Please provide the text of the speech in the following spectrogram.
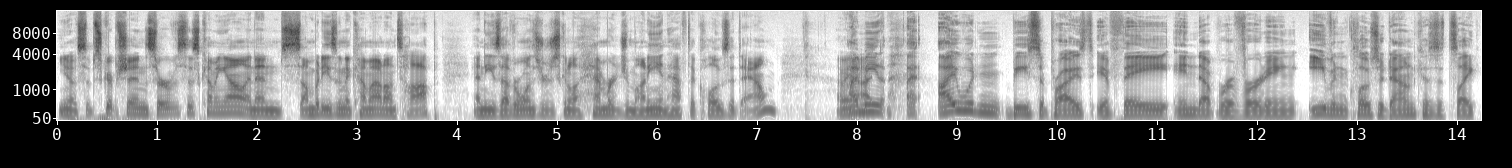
you know, subscription services coming out, and then somebody's going to come out on top, and these other ones are just going to hemorrhage money and have to close it down? I mean, I mean, I, I wouldn't be surprised if they end up reverting even closer down because it's like,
